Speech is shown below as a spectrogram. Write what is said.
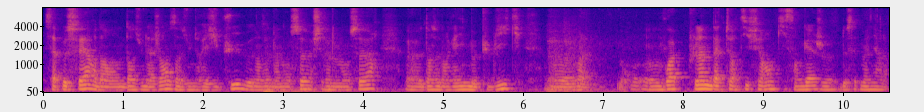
ça peut se faire dans, dans, une agence, dans une régie pub, dans un annonceur, chez un annonceur, euh, dans un organisme public. Euh, voilà. On, voit plein d'acteurs différents qui s'engagent de cette manière-là.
